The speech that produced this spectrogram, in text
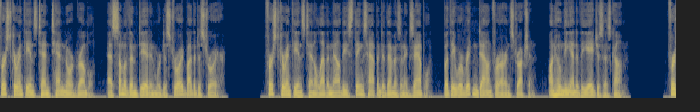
1 Corinthians 10:10 Nor grumble, as some of them did and were destroyed by the destroyer. 1 Corinthians 10:11 Now these things happened to them as an example, but they were written down for our instruction, on whom the end of the ages has come. 1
